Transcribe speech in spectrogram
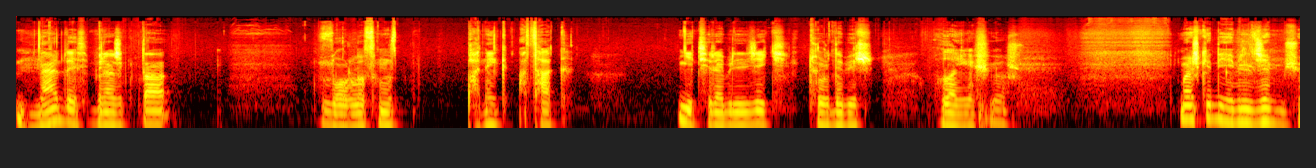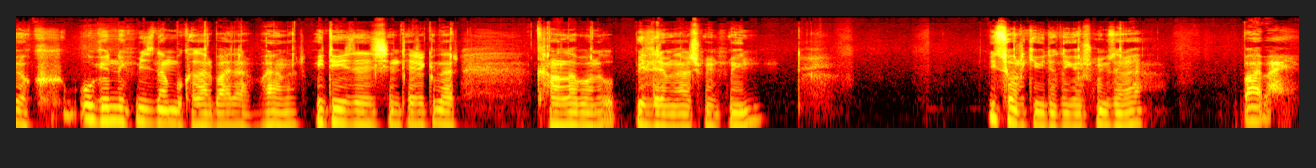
neredeyse birazcık daha zorlasanız panik atak geçirebilecek türde bir olay yaşıyor. Başka diyebileceğim bir şey yok. O günlük bizden bu kadar baylar, bayanlar. Video izlediğiniz için teşekkürler. Kanala abone olup bildirimleri açmayı unutmayın. Bir sonraki videoda görüşmek üzere. Bay bay.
